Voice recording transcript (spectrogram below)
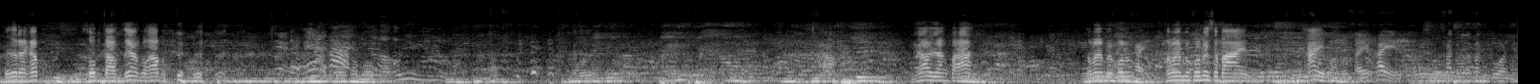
เป็นอะไรครับส้มตำแซ่บบ่ครับแต่แม่ค่ะครับผมเขายิ่งอยู่ครับเอาข้าวยังปลา ทำไมเป็นคนทำไมเป็นคนไม่สบาย ไข้บ่ใส่ไข่ขั้นเนื้อขั้นตัวอยู่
